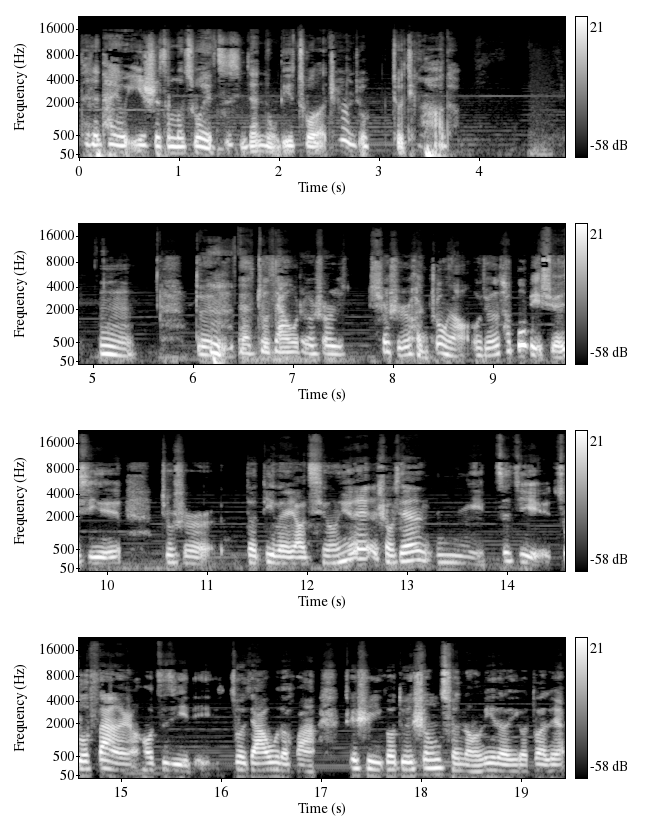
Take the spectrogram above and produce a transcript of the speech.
但是他有意识这么做，也自己在努力做了，这样就就挺好的。嗯，对，嗯做家务这个事儿确实很重要。我觉得它不比学习就是。的地位要轻，因为首先你自己做饭，然后自己做家务的话，这是一个对生存能力的一个锻炼，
